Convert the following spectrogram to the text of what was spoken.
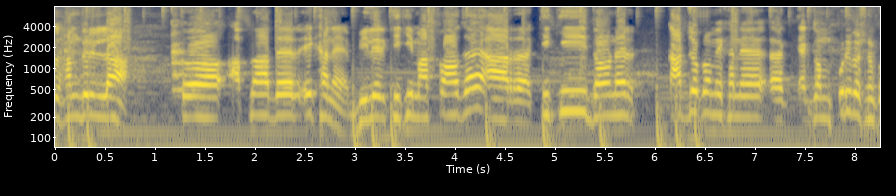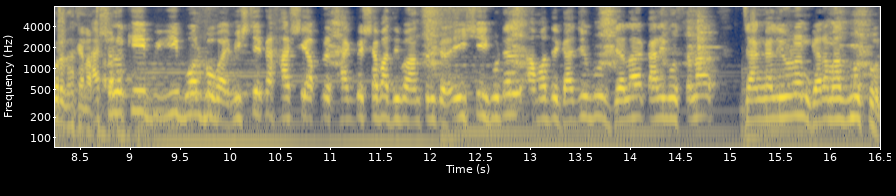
আলহামদুলিল্লাহ। তো আপনাদের এখানে বিলের কি কি মাছ পাওয়া যায় আর কি কি ধরনের কার্যক্রম এখানে একদম পরিবেশন করে থাকেন আসলে কি কি বলব ভাই মিষ্টি একটা হাসি আপনার থাকবে সেবা দিব আন্তরিক এই সেই হোটেল আমাদের গাজীপুর জেলা কালীগঞ্জ থানা জাঙ্গালি ইউনিয়ন গ্রাম আজমপুর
